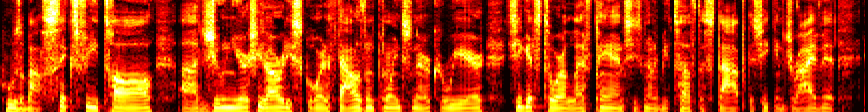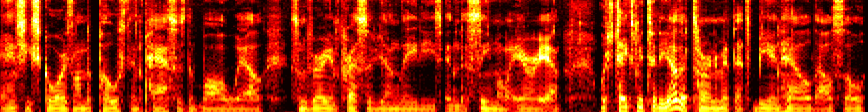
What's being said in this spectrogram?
who's about six feet tall, uh, junior. She's already scored a thousand points in her career. She gets to her left hand, she's going to be tough to stop because she can drive it and she scores on the post and passes the ball well. Some very impressive impressive young ladies in the SEMO area, which takes me to the other tournament that's being held also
